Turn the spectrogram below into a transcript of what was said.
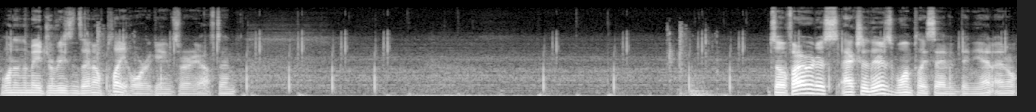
One of the major reasons I don't play horror games very often. So if I were to actually, there's one place I haven't been yet. I don't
